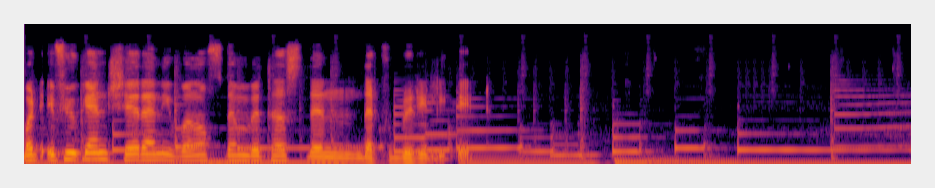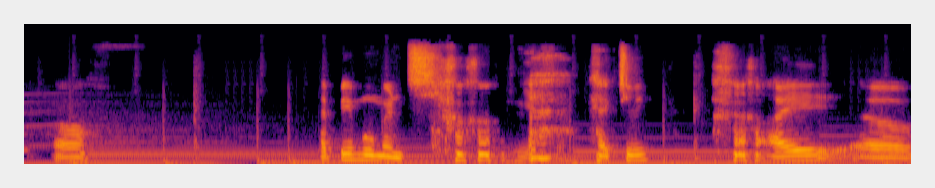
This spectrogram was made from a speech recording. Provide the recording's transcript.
but if you can share any one of them with us then that would be really great uh, happy moments yes sir. actually i uh,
